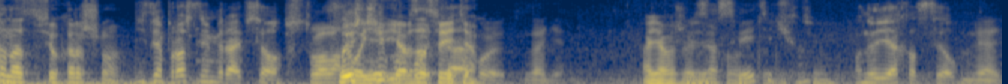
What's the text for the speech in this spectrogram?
у нас все хорошо. Не просто не умирай, все. Ой, я- я в засвете. А я уже В ехал засвете, чё? Он уехал, стил. Блядь,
